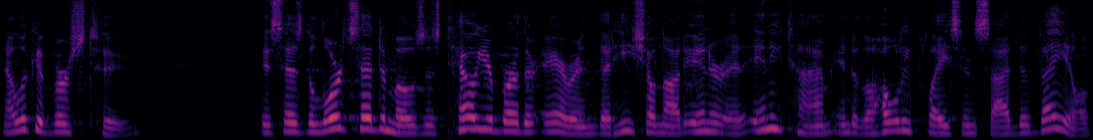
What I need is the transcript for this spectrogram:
Now, look at verse 2. It says, The Lord said to Moses, Tell your brother Aaron that he shall not enter at any time into the holy place inside the veil.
